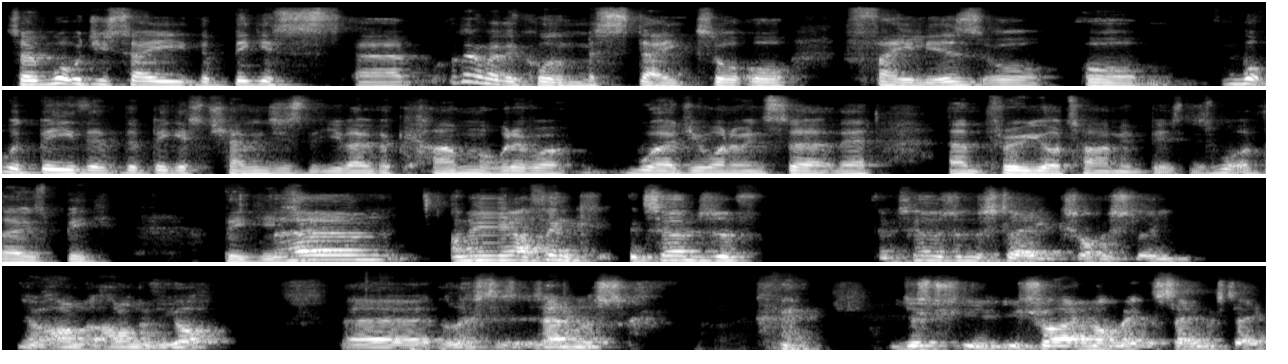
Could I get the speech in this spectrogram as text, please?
so what would you say the biggest? Uh, I don't know whether they call them mistakes or, or failures or or what would be the, the biggest challenges that you've overcome or whatever word you want to insert there um, through your time in business? What are those big, big issues? Um, I mean, I think in terms of in terms of mistakes, obviously, you know, how long, how long have you got? Uh, the list is, is endless. you just you, you, try and not make the same mistake,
